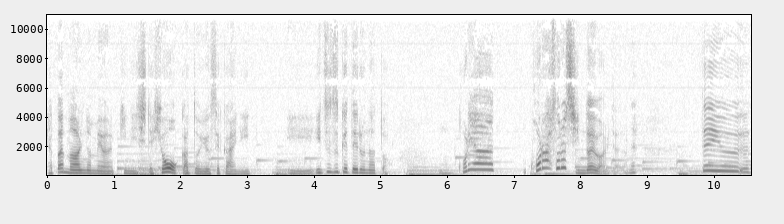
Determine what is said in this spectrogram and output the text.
やっぱり周りの目を気にして評価という世界に居続けてるなと、うん、こりゃこりゃそれしんどいわみたいなね。っていう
